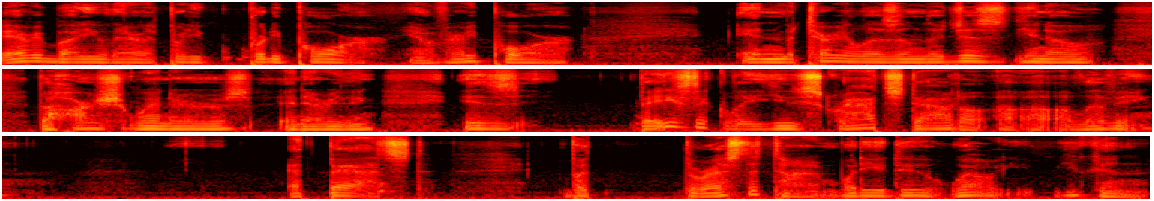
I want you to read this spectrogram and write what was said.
everybody there is pretty pretty poor, you know, very poor. In materialism, they're just, you know, the harsh winters and everything, is basically you scratched out a, a, a living at best. The rest of the time, what do you do? Well, you can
